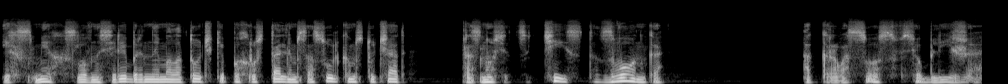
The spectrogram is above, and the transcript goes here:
Их смех, словно серебряные молоточки по хрустальным сосулькам стучат, разносится чисто, звонко. А кровосос все ближе,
